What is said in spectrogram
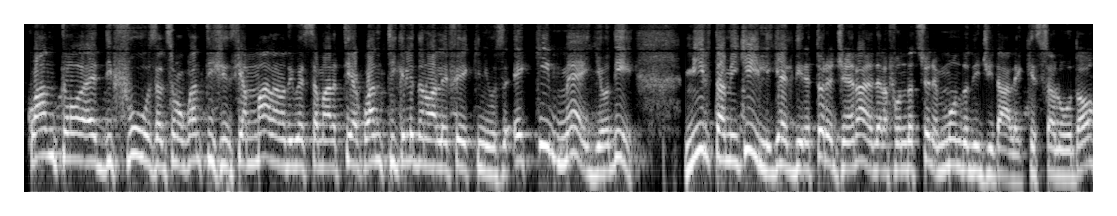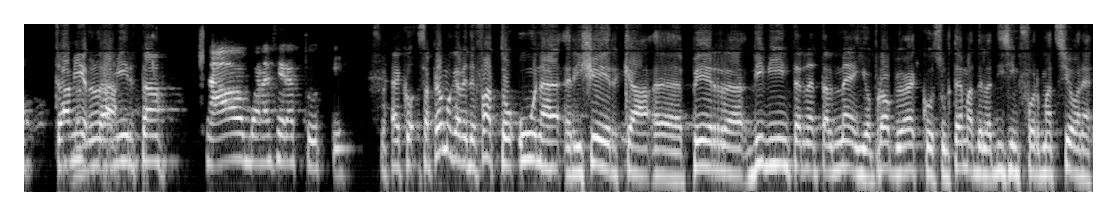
quanto è diffusa, insomma, quanti ci, si ammalano di questa malattia, quanti credono alle fake news e chi meglio di Mirta Michilli, che è il direttore generale della Fondazione Mondo Digitale, che saluto. Ciao, Mirta. Mirta. Ciao, buonasera a tutti. Ecco, sappiamo che avete fatto una ricerca eh, per Vivi Internet al meglio proprio ecco, sul tema della disinformazione.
